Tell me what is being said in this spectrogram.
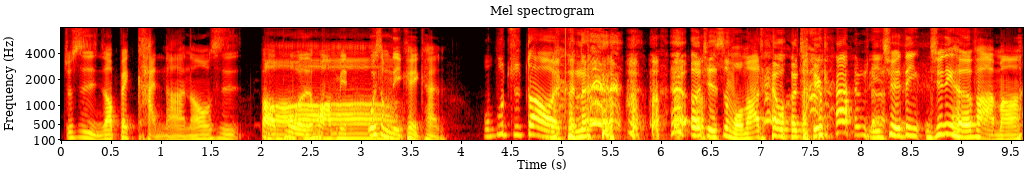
就是你知道被砍啊，然后是爆破的画面。哦、为什么你可以看？我不知道哎，可能，而且是我妈带我去看。你确定？你确定合法吗？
